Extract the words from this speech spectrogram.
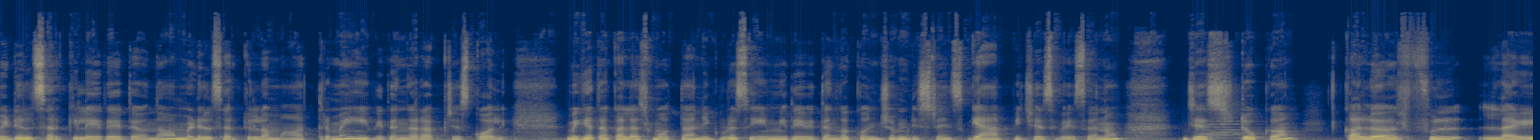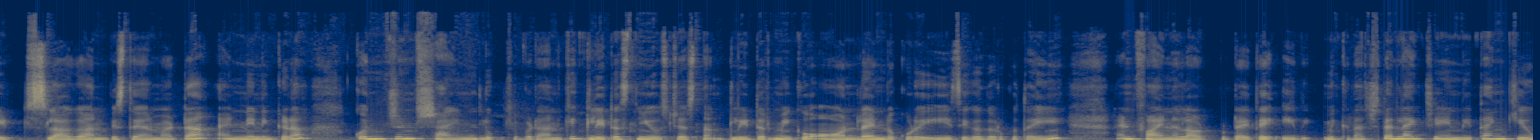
మిడిల్ సర్కిల్ ఏదైతే ఉందో ఆ మిడిల్ సర్కిల్లో మాత్రమే ఈ విధంగా రబ్ చేసుకోవాలి. మిగతా కలర్స్ మొత్తానికి కూడా సేమ్ ఇదే విధంగా కొంచెం డిస్టెన్స్ గ్యాప్ ఇచ్చేసి వేసాను. జస్ట్ ఒక కలర్ఫుల్ లైట్స్ లాగా అనిపిస్తాయి అనమాట అండ్ నేను ఇక్కడ కొంచెం షైనీ లుక్ ఇవ్వడానికి గ్లిటర్స్ని యూజ్ చేస్తున్నాను గ్లిటర్ మీకు ఆన్లైన్లో కూడా ఈజీగా దొరుకుతాయి. అండ్ ఫైనల్ అవుట్పుట్ అయితే ఇది. మీకు నచ్చితే లైక్ చేయండి. థ్యాంక్ యూ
